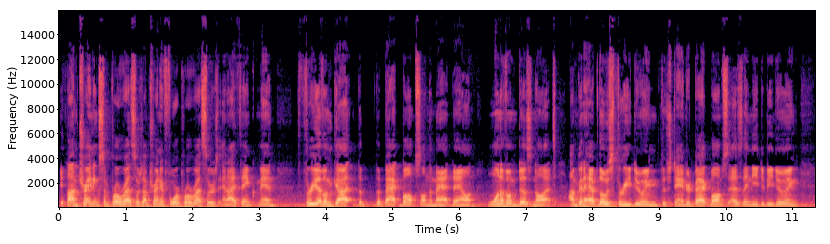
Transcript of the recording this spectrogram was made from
if I'm training some pro wrestlers, I'm training four pro wrestlers, and I think, man. Three of them got the, the back bumps on the mat down. One of them does not. I'm going to have those three doing the standard back bumps as they need to be doing.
